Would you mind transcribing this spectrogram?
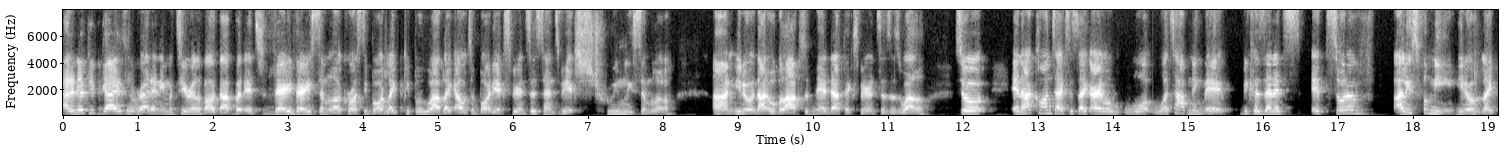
I don't know if you guys have read any material about that, but it's very, very similar across the board. Like people who have like out of body experiences tend to be extremely similar. And, you know, that overlaps with near death experiences as well. So in that context, it's like, all right, well, what, what's happening there? Because then it's it's sort of, at least for me, you know, like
